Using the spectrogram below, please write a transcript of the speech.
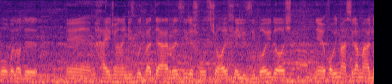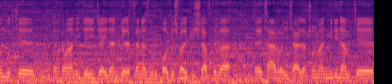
فوق العاده هیجان انگیز بود و در زیرش حوزچه های خیلی زیبایی داشت. خب این مسیرم معلوم بود که احتمالا ایده جدیدن گرفتن از اروپا کشور پیشرفته و طراحی کردن چون من می‌دیدم که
